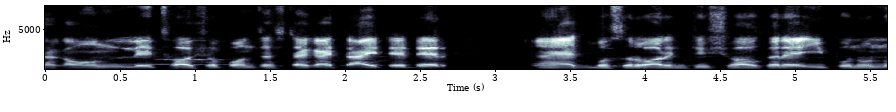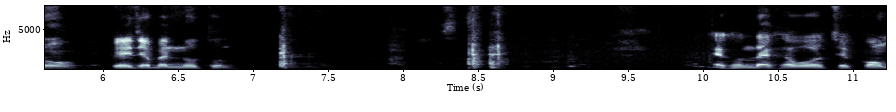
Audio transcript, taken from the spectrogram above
টাকা। অনলি ছয়শো পঞ্চাশ টাকায় টাইটেডের এক বছর ওয়ারেন্টি সহকারে ইপন অনু পেয়ে যাবেন নতুন। এখন দেখাবো হচ্ছে কম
